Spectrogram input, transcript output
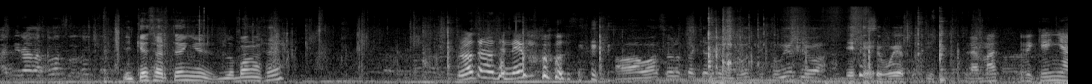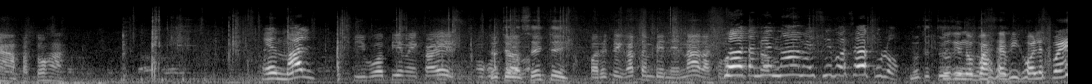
Ay, mira la foto, ¿no? ¿En qué sartén lo van a hacer? Nosotros no tenemos. Ah, va solo está aquí haciendo y con eso va. Esta cebolla, Tuti. La más pequeña patoja. Es mal. Si vos bien me caes, ojo, Yo te el aceite. parece gata envenenada. Puedo también nada, me sirvo sáculo. No te estoy Tú si no vas a hacer frijoles, pues.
